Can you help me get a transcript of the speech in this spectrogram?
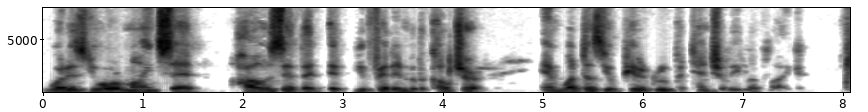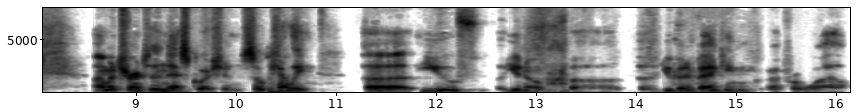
what is your mindset? How is it that it, you fit in with the culture and what does your peer group potentially look like? I'm going to turn to the next question. So, Mhm. Kelly, uh, you've you know uh, uh, you've been in banking uh, for a while,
